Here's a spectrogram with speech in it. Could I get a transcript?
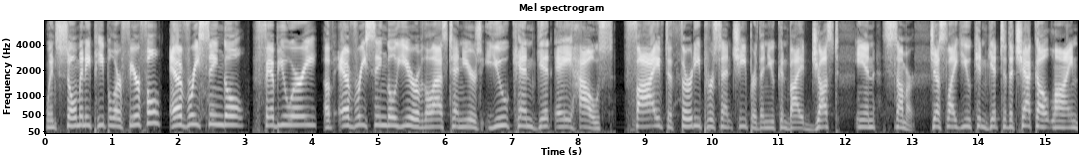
when so many people are fearful. Every single February of every single year of the last 10 years, you can get a house 5 to 30% cheaper than you can buy it just in summer. Just like you can get to the checkout line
